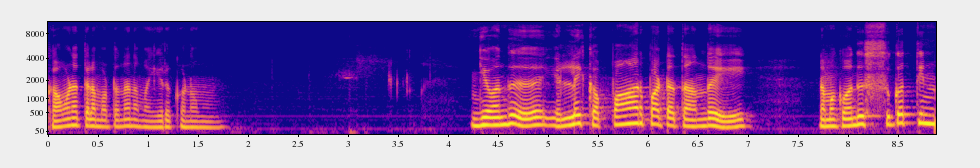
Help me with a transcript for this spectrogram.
கவனத்தில் மட்டும்தான் நம்ம இருக்கணும். இங்கே வந்து எல்லைக்கு அப்பாற்பட்ட தந்தை நமக்கு வந்து சுகத்தின்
